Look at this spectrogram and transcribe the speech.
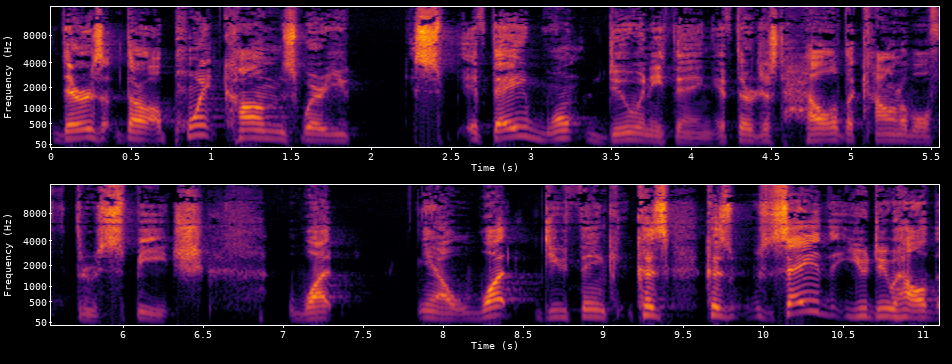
there's there, a point comes where you if they won't do anything, if they're just held accountable through speech, what you know, what do you think? Because because say that you do held,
